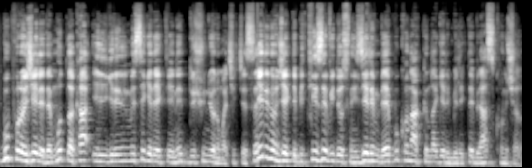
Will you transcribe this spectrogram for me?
Bu projeyle de mutlaka ilgilenilmesi gerektiğini düşünüyorum açıkçası. Gelin öncelikle bir teaser videosunu izleyelim ve bu konu hakkında gelin birlikte biraz konuşalım.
